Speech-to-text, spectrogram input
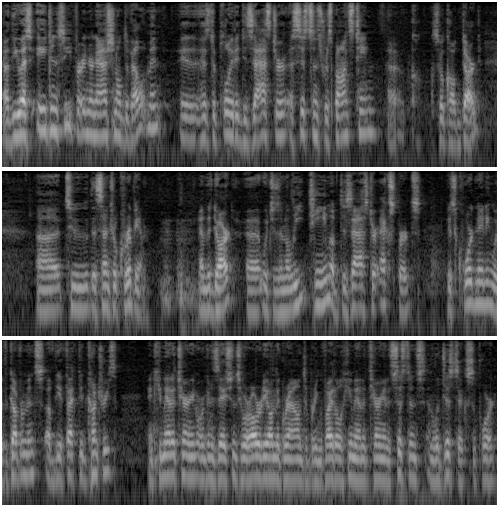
Uh, The U.S. Agency for International Development uh, has deployed a disaster assistance response team, uh, so-called DART, uh, to the Central Caribbean. And the DART, uh, which is an elite team of disaster experts, is coordinating with governments of the affected countries and humanitarian organizations who are already on the ground to bring vital humanitarian assistance and logistics support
